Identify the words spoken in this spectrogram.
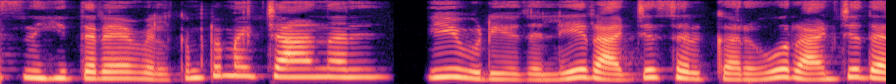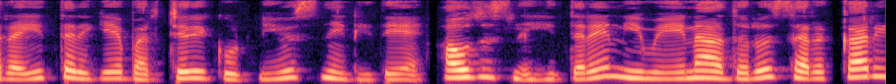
स्नेहितरे वेलकम टू मई चानल ಈ ವಿಡಿಯೋದಲ್ಲಿ ರಾಜ್ಯ ಸರ್ಕಾರವು ರಾಜ್ಯದ ರೈತರಿಗೆ ಭರ್ಜರಿ ಗುಡ್ ನ್ಯೂಸ್ ನೀಡಿದೆ. ಹೌದು ಸ್ನೇಹಿತರೆ, ನೀವೇನಾದರೂ ಸರ್ಕಾರಿ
